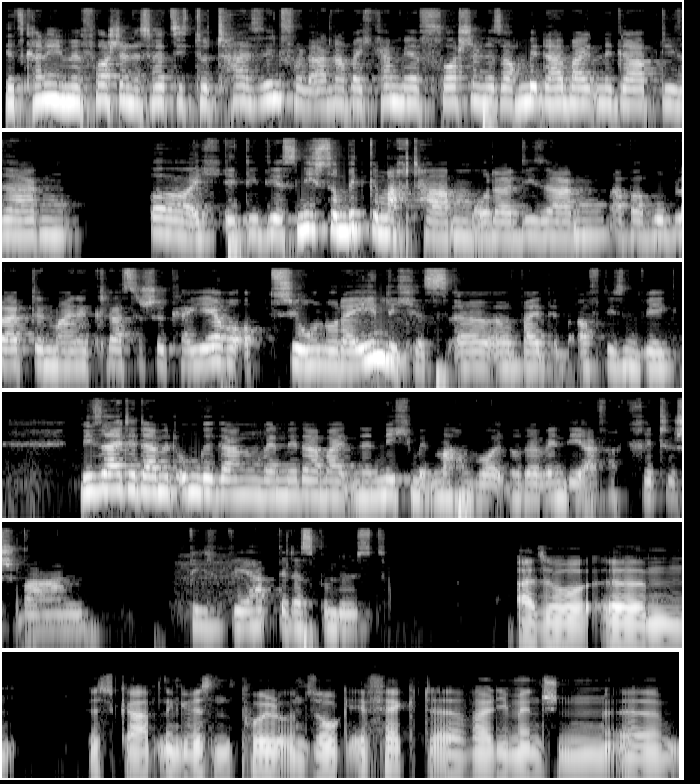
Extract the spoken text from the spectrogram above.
Jetzt kann ich mir vorstellen, das hört sich total sinnvoll an, aber ich kann mir vorstellen, dass es auch Mitarbeitende gab, die sagen, oh, ich, die, die es nicht so mitgemacht haben oder die sagen, aber wo bleibt denn meine klassische Karriereoption oder ähnliches äh, bei, auf diesem Weg? Wie seid ihr damit umgegangen, wenn Mitarbeitende nicht mitmachen wollten oder wenn die einfach kritisch waren? Wie, wie habt ihr das gelöst? Also ähm, es gab einen gewissen Pull- und Sogeffekt, äh, weil die Menschen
